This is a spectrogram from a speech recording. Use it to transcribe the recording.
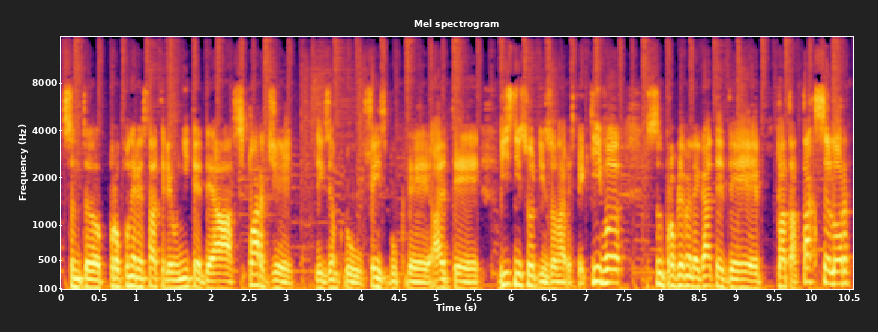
sunt uh, propuneri în Statele Unite de a sparge, de exemplu, Facebook de alte business-uri din zona respectivă, sunt probleme legate de plata taxelor,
